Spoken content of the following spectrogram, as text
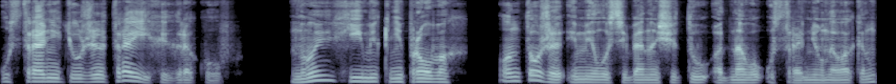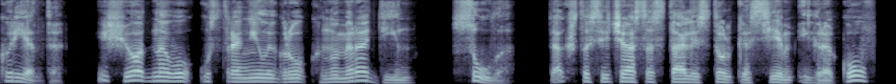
устранить уже троих игроков. Но и химик не промах. Он тоже имел у себя на счету одного устраненного конкурента. Еще одного устранил игрок номер один — Сула. Так что сейчас остались только семь игроков,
